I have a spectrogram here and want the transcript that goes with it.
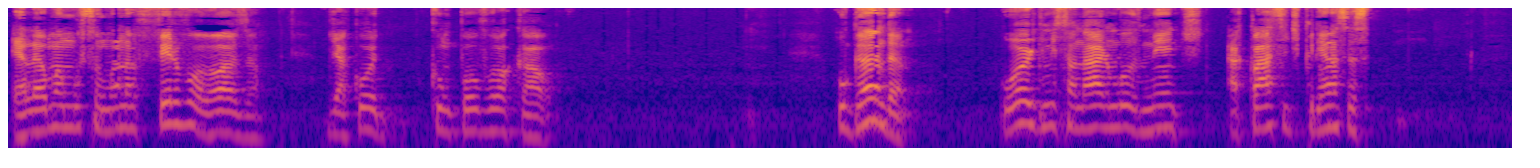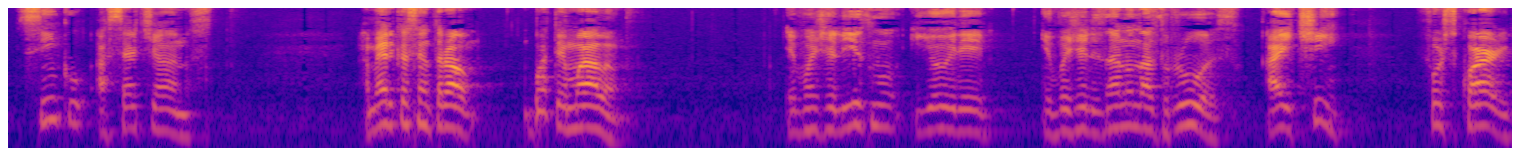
Ela é uma muçulmana fervorosa, de acordo com o povo local. Uganda, World Missionary Movement, a classe de crianças 5 a 7 anos. América Central, Guatemala, Evangelismo Ioire, evangelizando nas ruas. Haiti, Foursquare,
